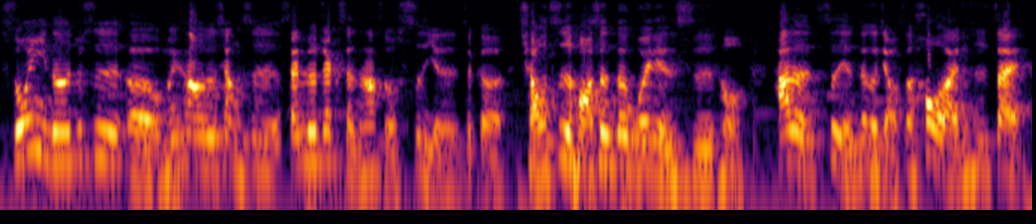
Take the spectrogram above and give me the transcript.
所以呢，就是呃，我们看到就像是 Samuel Jackson 他所饰演的这个乔治华盛顿威廉斯，吼，他的饰演这个角色，后来就是在。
